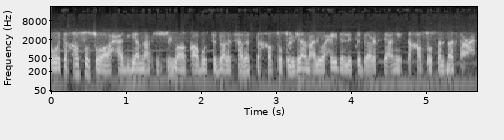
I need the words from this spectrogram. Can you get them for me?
هو تخصص واحد جامعة السلطان قابوس تدرس هذا التخصص، الجامعة الوحيدة اللي تدرس يعني تخصص المسرح.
